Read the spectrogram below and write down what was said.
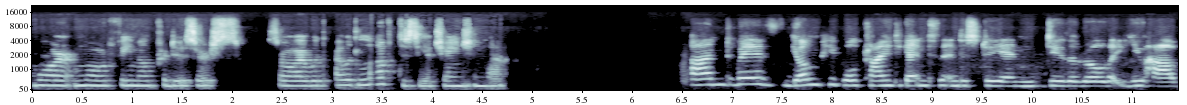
More more female producers. So I would I would love to see a change in that. And with young people trying to get into the industry and do the role that you have,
